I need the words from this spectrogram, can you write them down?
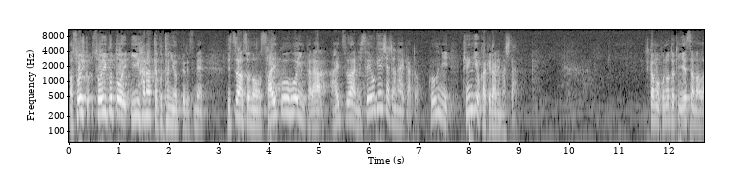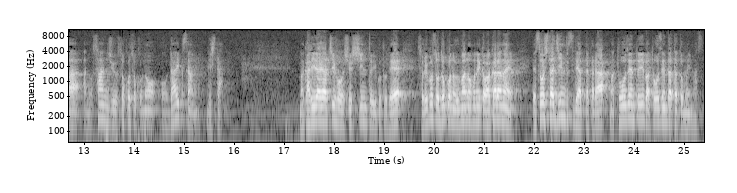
ま、そういうそういうことを言い放ったことによってですね実はその最高法院からあいつは偽預言者じゃないかとこういうふうに嫌疑をかけられました。しかもこの時イエス様はあの30そこそこの大工さんでした、まあ、ガリラヤ地方出身ということでそれこそどこの馬の骨かわからないそうした人物であったから、まあ、当然といえば当然だったと思います。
